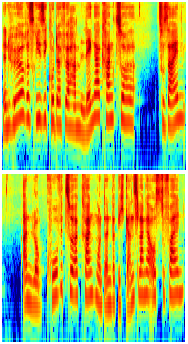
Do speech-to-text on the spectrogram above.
ein höheres Risiko dafür haben, länger krank zu, zu sein, an Long-Covid zu erkranken und dann wirklich ganz lange auszufallen.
